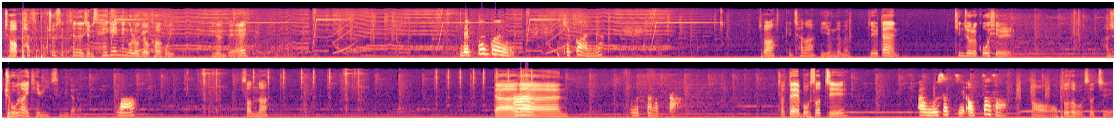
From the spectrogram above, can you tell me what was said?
저 파티 폭죽 세트는 지금 3개 있는 걸로 기억하고 있, 있는데 넷북은 걔거 아니야? 좋아 괜찮아 이 정도면 일단 킨조를 꼬실 아주 좋은 아이템이 있습니다 뭐? 썼나? 따단 맞다, 맞다. 저때 못 썼지 아, 못 썼지. 없어서. 어 없어서 못 썼지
